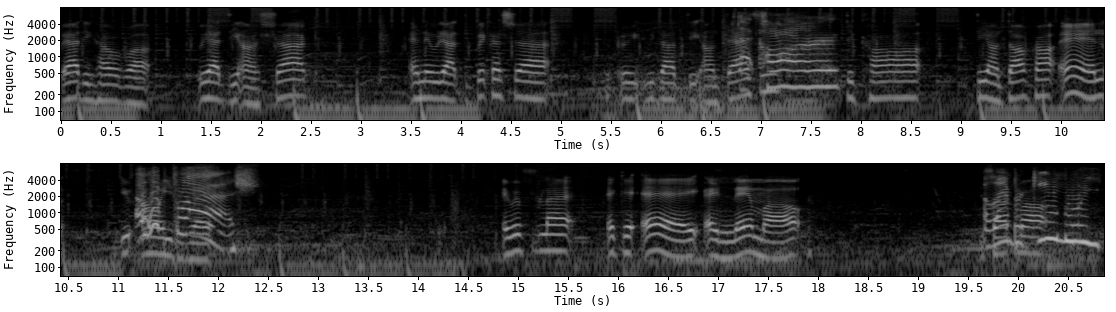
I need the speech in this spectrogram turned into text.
We had the hover we had the uh shack and then we got the shack we, we got the car. the car, the on car, and you. I Oh, want you to flash. a reflect, aka a limo. A Lamborghini.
